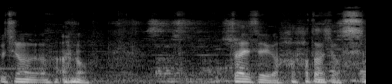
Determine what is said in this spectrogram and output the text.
うちのあの財政がは破綻します。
